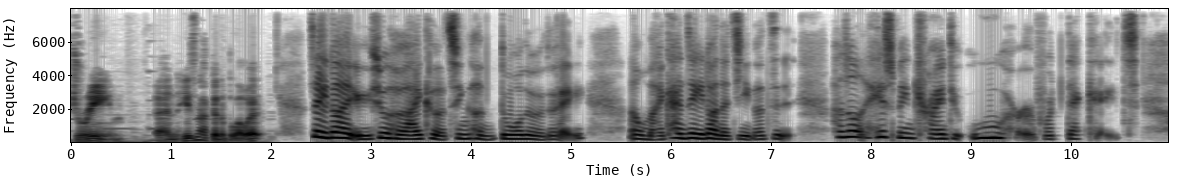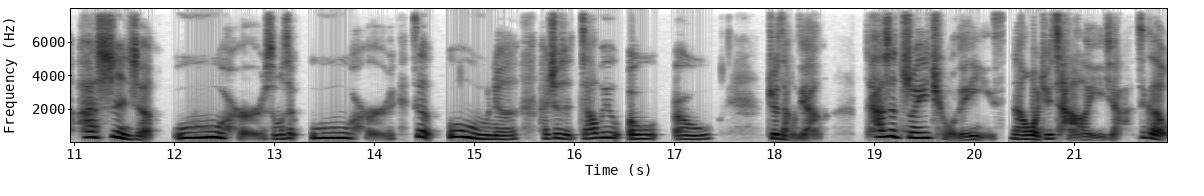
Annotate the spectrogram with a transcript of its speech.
dream and he's not going to blow it。这一段语速和蔼可亲很多，对不对？那我们来看这一段的几个字。他说：“He's been trying to woo her for decades。”他试着 woo her。什么是 woo her？这个 woo 呢？它就是 W O O，就长这样。它是追求的意思。那我去查了一下，这个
